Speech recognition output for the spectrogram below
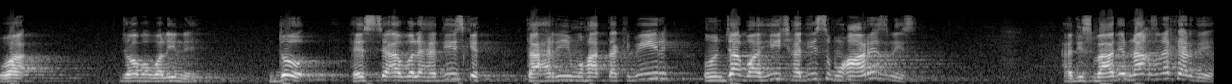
و جواب اولینه دو حس اول حدیث که تحریم و تکبیر اونجا با هیچ حدیث معارض نیست. حدیث بعدی نقض نکرده.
